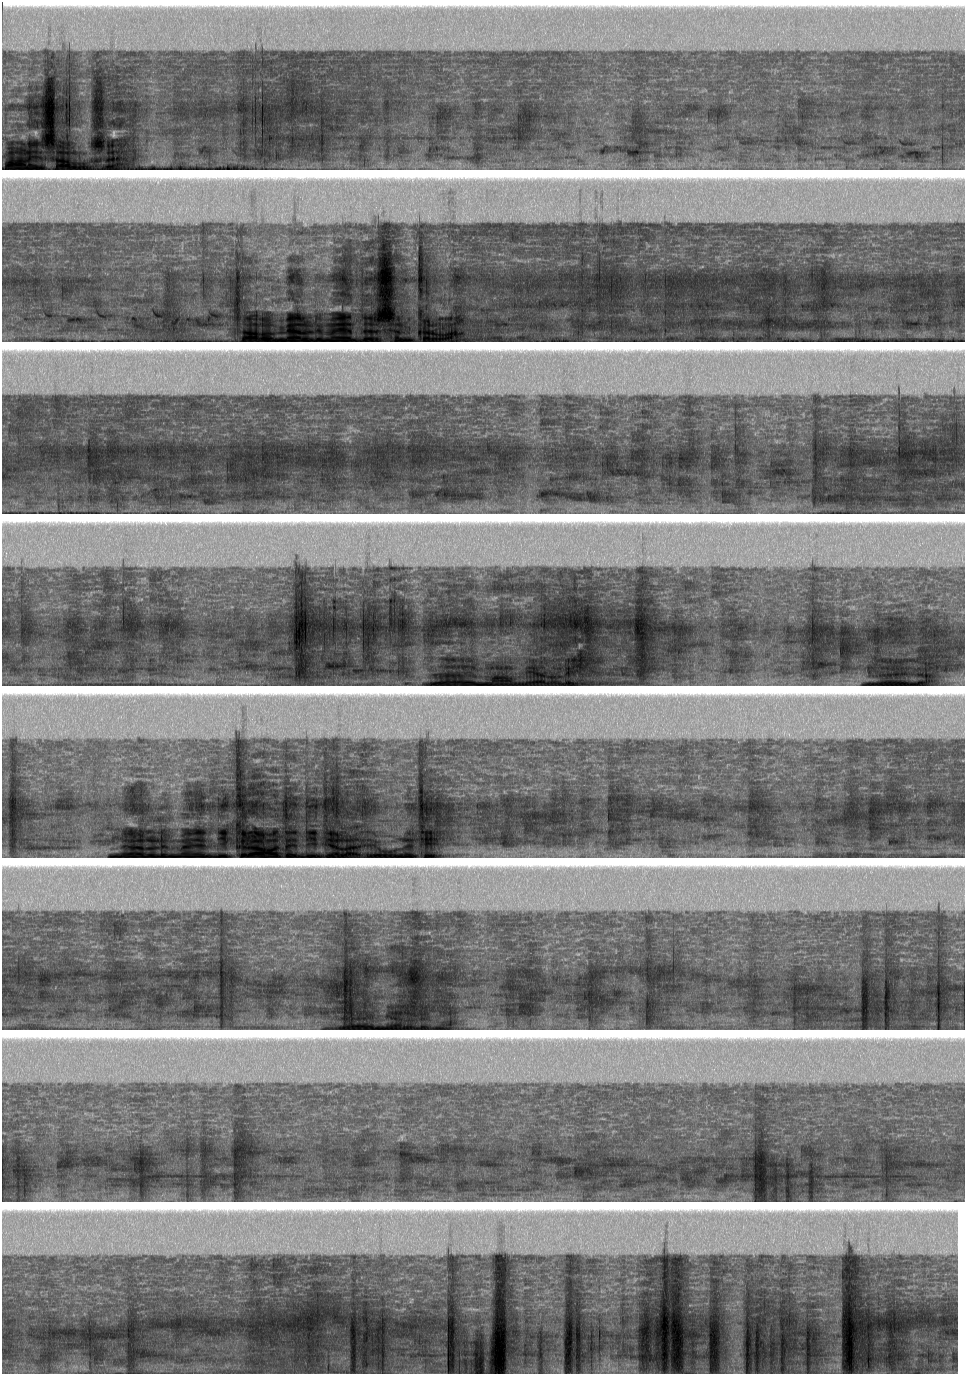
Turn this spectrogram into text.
પાણી ચાલુ છે ચાલો મેલડીમાં અહીંયા દર્શન કરવા જય મા મેલડી જય લો મેલડીમાં દીકરા હોતે દીધેલા છે એવું નથી જય મેલડીમાં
